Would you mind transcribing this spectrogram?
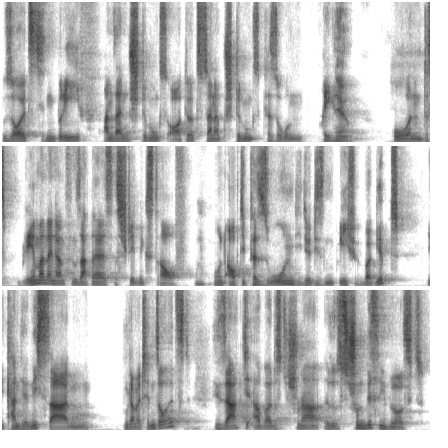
du sollst diesen Brief an seinen Bestimmungsort oder zu seiner Bestimmungsperson bringen. Ja. Und das Problem an der ganzen Sache ist, es steht nichts drauf. Hm. Und auch die Person, die dir diesen Brief übergibt, die kann dir nicht sagen, du damit hin sollst. Sie sagt dir aber, dass du schon, also, dass du schon wissen wirst,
